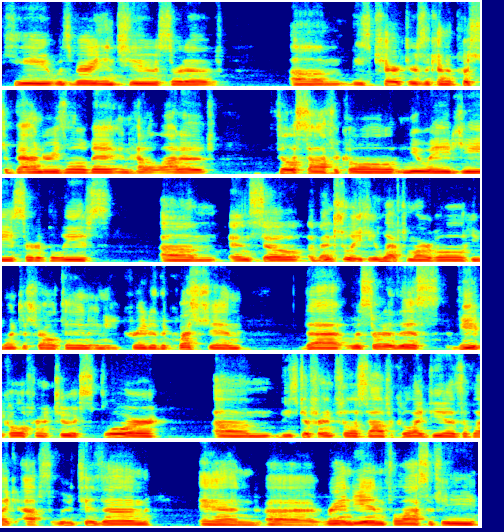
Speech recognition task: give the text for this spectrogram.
he was very into sort of um, these characters that kind of pushed the boundaries a little bit and had a lot of philosophical, new agey sort of beliefs. Um, and so eventually he left Marvel, he went to Charlton, and he created the question that was sort of this vehicle for him to explore um, these different philosophical ideas of like absolutism and uh, Randian philosophy.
